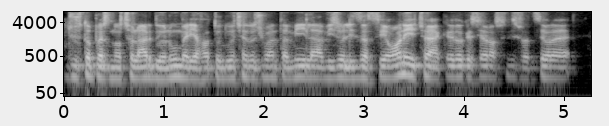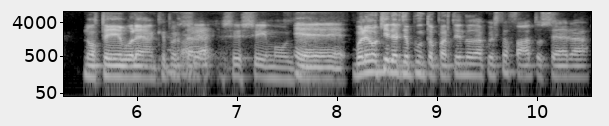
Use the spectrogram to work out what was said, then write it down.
giusto per snocciolare due numeri ha fatto 250.000 visualizzazioni, cioè credo che sia una soddisfazione notevole anche per te. Sì, sì, sì, molto. Eh, volevo chiederti appunto, partendo da questo fatto, se era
